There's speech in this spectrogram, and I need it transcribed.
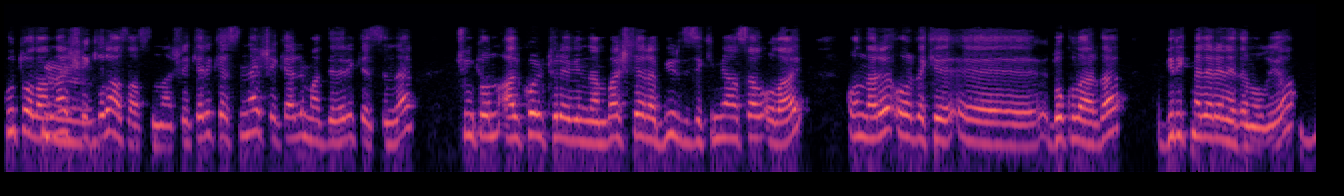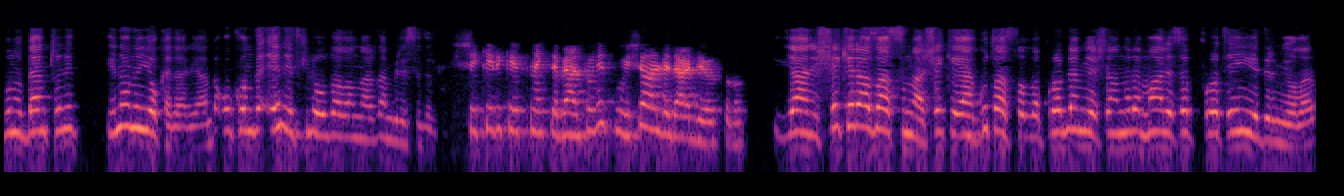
Gut olanlar Hmm. şekeri azalsınlar. Şekeri kessinler, şekerli maddeleri kessinler. Çünkü onun alkol türevinden başlayarak bir dizi kimyasal olay onları oradaki e, dokularda birikmelere neden oluyor. Bunu bentonit inanın yok eder yani. O konuda en etkili olduğu alanlardan birisidir. Şekeri kesmekle bentonit bu işi halleder diyorsunuz. Yani şekeri azaltsınlar. Şeker yani gut hastalığında problem yaşayanlara maalesef protein yedirmiyorlar.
